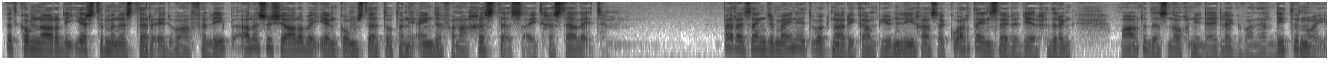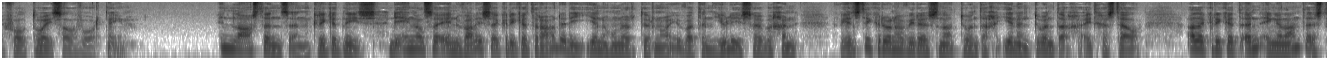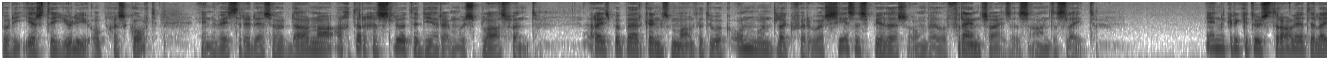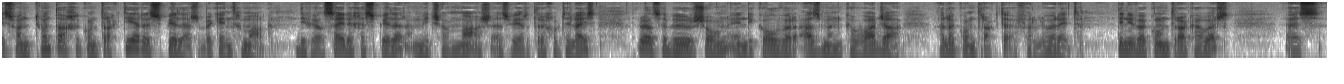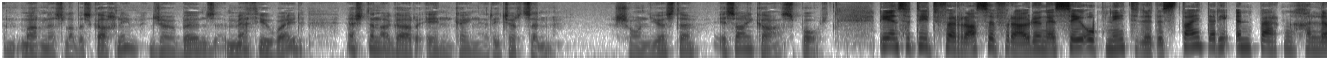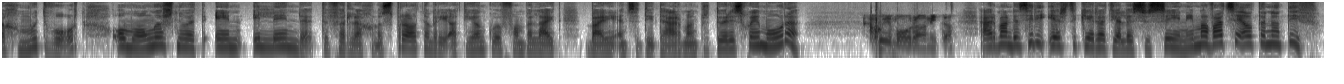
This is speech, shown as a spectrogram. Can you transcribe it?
Dit kom nadat die eerste minister Edouard Philippe alle sosiale byeenkomste tot aan die einde van Augustus uitgestel het. Paris Saint-Germain het ook na die Kampioenliga se kwartfinale deurgedring, maar dit is nog nie duidelik wanneer die toernooi voltooi sal word nie. In laastens in cricketnuus, die Engelse en Waliese cricketraad het die 100 toernooi wat in Julie sou begin, weens die koronavirus na 2021 uitgestel. Alle cricket in Engeland is tot die 1 Julie opgeskort en wedstryde sou daarna agter geslote deure moes plaasvind. Reisbeperkings maak dit ook onmoontlik vir oorseese spelers om wel franchises aan te sluit. In Cricket Australia het 'n lys van 20 gekontrakteerde spelers bekend gemaak. Die veelsidige speler, Mitchell Marsh, is weer terug op die lys, terwyl sy broer Sean en die kolwer Asman Khawaja hulle kontrakte verloor het. Die nuwe kontrakhouers is Marnus Labuschagne, Joe Burns, Matthew Wade, Ashton Agar en Kane Richardson. Shaun Schuster, SAK Sport. Die Instituut vir Rasseverhoudinge sê opnuut dit is tyd dat die inperking gelig moet word om hongersnood en ellende te verlig. Ons praat nou met die adjunkhoof van beleid by die Instituut Herman Pretorius. Goeiemôre. Goeiemôre Anita. Herman, dis nie die eerste keer dat jy so sê nie, maar wat sê alternatief?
